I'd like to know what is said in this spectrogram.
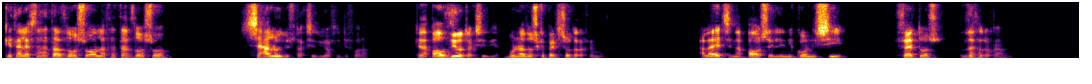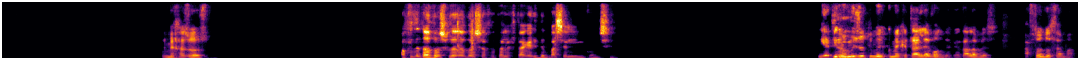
και τα λεφτά θα τα δώσω, αλλά θα τα δώσω σε άλλο είδους ταξίδιο αυτή τη φορά. Και θα πάω δύο ταξίδια. Μπορεί να δώσω και περισσότερα χρήματα. Αλλά έτσι να πάω σε ελληνικό νησί φέτος δεν θα το κάνω. Είμαι χαζός. Αφού δεν τα δώσει, που δεν τα δώσει αυτά τα λεφτά, γιατί δεν πας σε ελληνικό νησί; Γιατί Τι νομίζω ότι με, με εκμεταλλεύονται, κατάλαβες; Αυτό είναι το θέμα.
